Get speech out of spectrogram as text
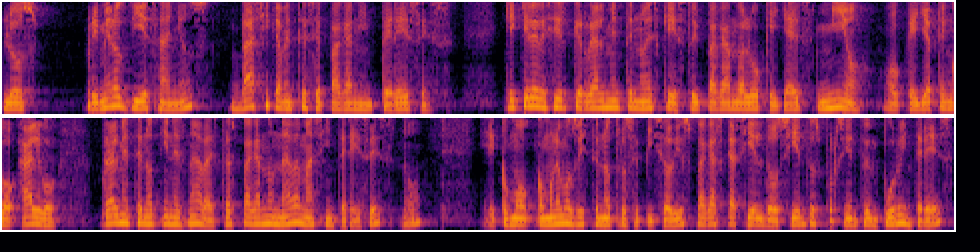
los primeros 10 años básicamente se pagan intereses. ¿Qué quiere decir? Que realmente no es que estoy pagando algo que ya es mío o que ya tengo algo. Realmente no tienes nada, estás pagando nada más intereses, ¿no? Eh, como, como lo hemos visto en otros episodios, pagas casi el 200% en puro interés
